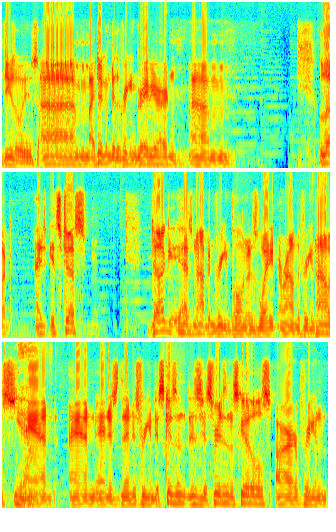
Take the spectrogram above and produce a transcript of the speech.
geez Louise. Um, I took him to the freaking graveyard. Um, look, it's just Doug has not been freaking pulling his weight around the freaking house, Yeah. and and and his then his freaking discussion his discussion skills are freaking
